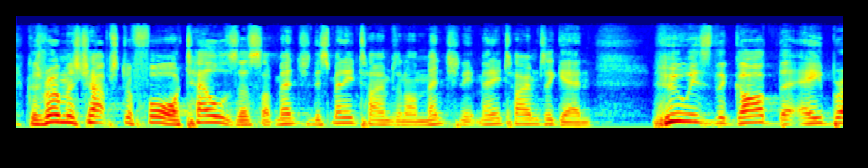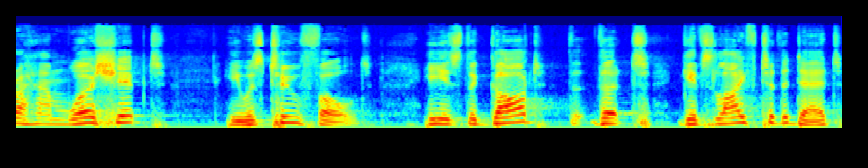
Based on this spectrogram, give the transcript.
Because Romans chapter 4 tells us, I've mentioned this many times and I'll mention it many times again, who is the God that Abraham worshipped? He was twofold. He is the God that, that gives life to the dead,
